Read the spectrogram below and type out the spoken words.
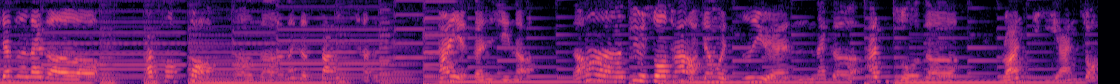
像是那个 Microsoft 的那个商城，它也更新了。然后呢，据说它好像会支援那个安卓的软体安装。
